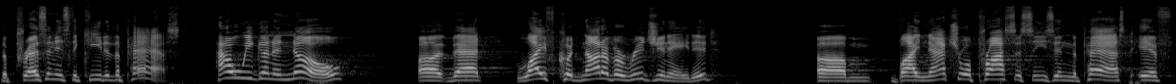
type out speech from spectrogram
The present is the key to the past. How are we going to know uh, that life could not have originated um, by natural processes in the past if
